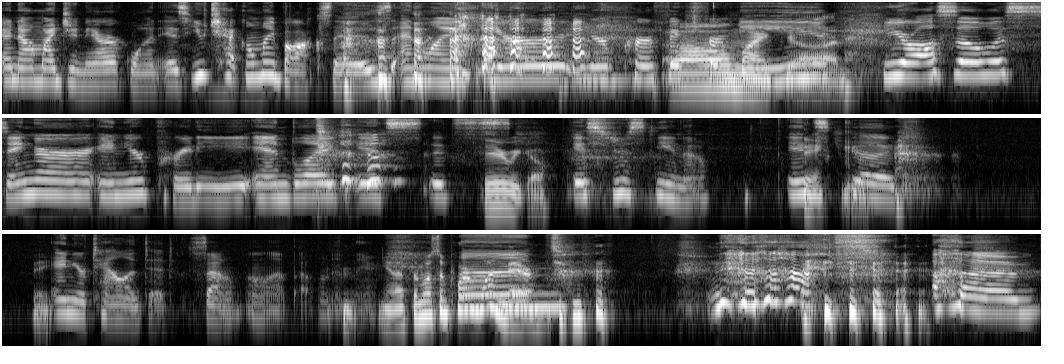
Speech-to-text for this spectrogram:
and now my generic one is you check all my boxes and like you're you're perfect for Oh my me. You're also a singer and you're pretty and like it's it's There we go. it's just you know it's Thank you. good Thank and you're talented so I'll add that one in there. Yeah, that's the most important one there. um,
